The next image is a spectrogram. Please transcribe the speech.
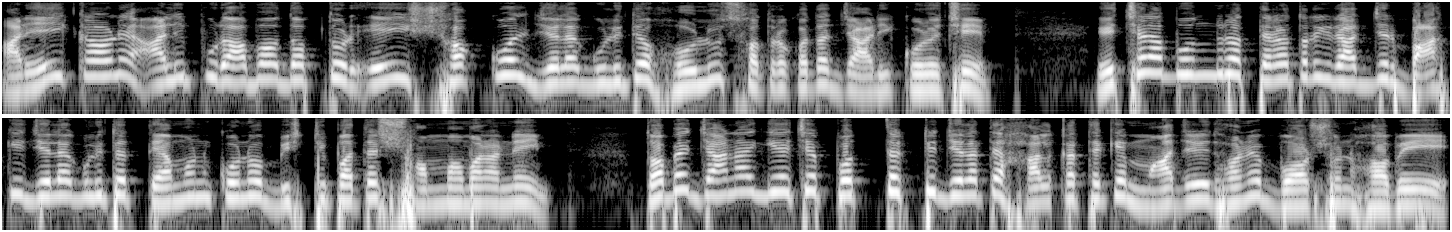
আর এই কারণে আলিপুর আবহাওয়া দপ্তর এই সকল জেলাগুলিতে হলুদ সতর্কতা জারি করেছে। এছাড়া বন্ধুরা, তেরো তারিখ রাজ্যের বাকি জেলাগুলিতে তেমন কোনো বৃষ্টিপাতের সম্ভাবনা নেই। তবে জানা গিয়েছে, প্রত্যেকটি জেলাতে হালকা থেকে মাঝারি ধরনের বর্ষণ হবে।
